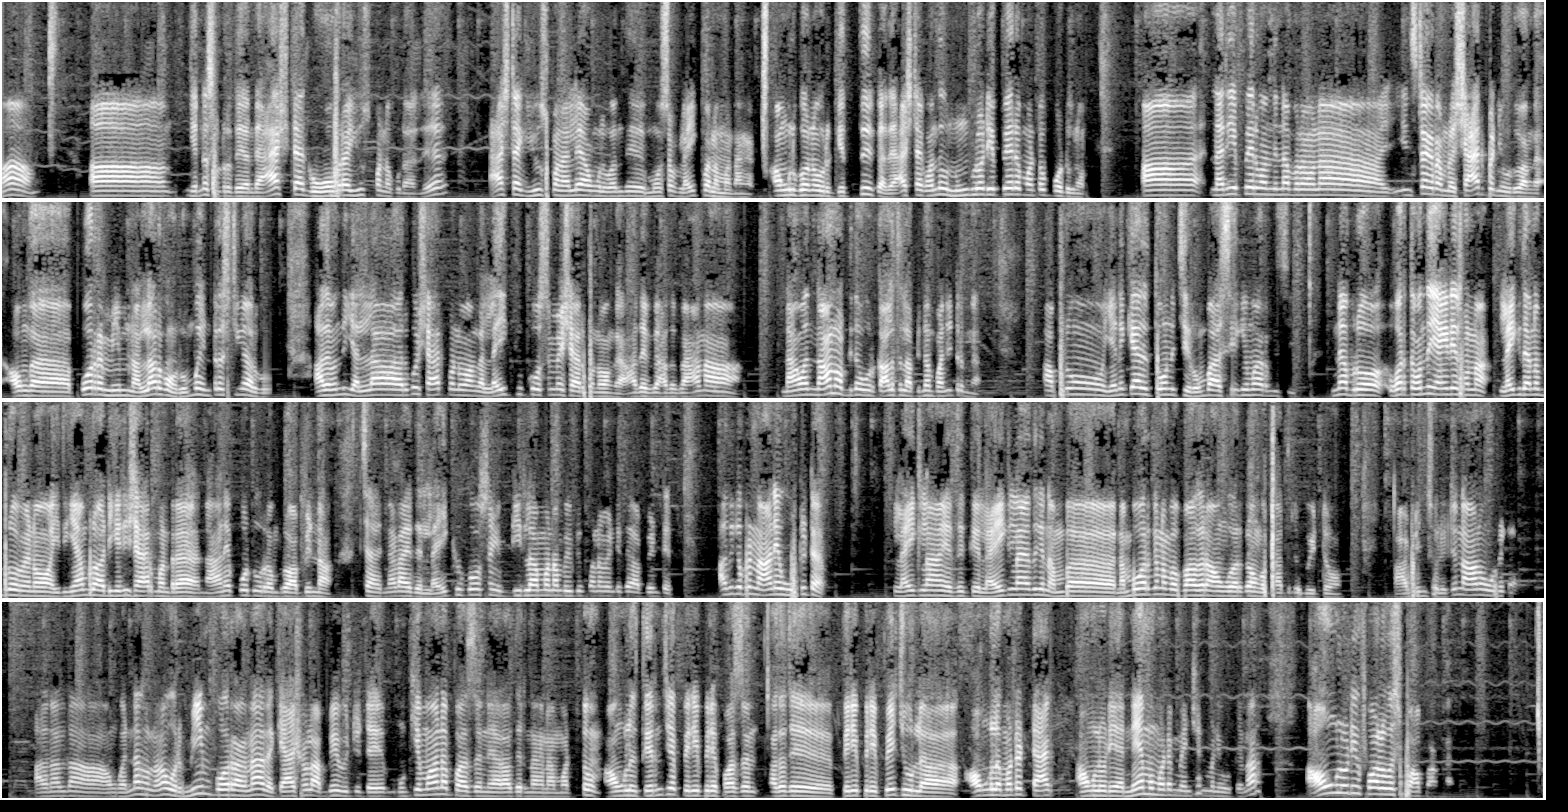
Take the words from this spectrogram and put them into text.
என்ன சொல்றது? அந்த ஹேஷ்டேக் ஓவரா யூஸ் பண்ணக்கூடாது. ஹேஷ்டேக் யூஸ் பண்ணாலே அவங்களுக்கு வந்து மோஸ்ட் ஆஃப் லைக் பண்ண மாட்டாங்க. அவங்களுக்கான ஒரு கெத்து இருக்காது. ஹேஷ்டேக் வந்து உங்களுடைய பேரை மட்டும் போட்டுக்கணும். நிறைய பேர் வந்து என்ன பண்ணுவாங்கன்னா இன்ஸ்டாகிராம்ல ஷேர் பண்ணி விடுவாங்க. அவங்க போடுற மீம் நல்லா இருக்கும் ரொம்ப இன்ட்ரெஸ்டிங்கா இருக்கும். அதை வந்து எல்லாருக்கும் ஷேர் பண்ணுவாங்க. லைக்கு கோசமே ஷேர் பண்ணுவாங்க. அதை அதை வேணாம். நான் வந்து நானும் அப்படிதான் ஒரு காலத்துல அப்படிதான் பண்ணிட்டு இருந்தேன். அப்புறம் எனக்கே அது தோணுச்சு. ரொம்ப அசிங்கமா இருந்துச்சு. என்ன ப்ரோ ஒருத்த வந்து என்கிட்டயே சொன்னான். லைக் தானே ப்ரோ வேணும். இது ஏன் ப்ரோ அடிக்கடி ஷேர் பண்ற? நானே போட்டு விடுறேன் ப்ரோ அப்படின்னா. சார் என்னடா இது? லைக்கு கோசம் இப்படி இல்லாம நம்ம இப்படி பண்ண வேண்டியது அப்படின்ட்டு. அதுக்கப்புறம் நானே விட்டுட்டேன். லைக்லாம் எதுக்கு? லைக்லாம் எதுக்கு? நம்ம நம்ம ஒர்க்கை நம்ம பார்க்குறோம் அவங்க ஒர்க்கை அவங்க பார்த்துட்டு போயிட்டோம். அப்படின்னு சொல்லிட்டு நானும் விட்டுட்டேன். அதனால தான் அவங்க என்ன சொன்னாங்கன்னா ஒரு மீம் போடுறாங்கன்னா அதை கேஷுவலாக அப்படியே விட்டுட்டு முக்கியமான பர்சன் யாராவது இருந்தாங்கன்னா மட்டும் அவங்களுக்கு தெரிஞ்ச பெரிய பெரிய பர்சன் அதாவது பெரிய பெரிய பேச்சு உள்ள அவங்கள மட்டும் டேக் அவங்களுடைய நேமை மட்டும் மென்ஷன் பண்ணி விட்டோன்னா அவங்களுடைய ஃபாலோவர்ஸ் பார்ப்பாங்க.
